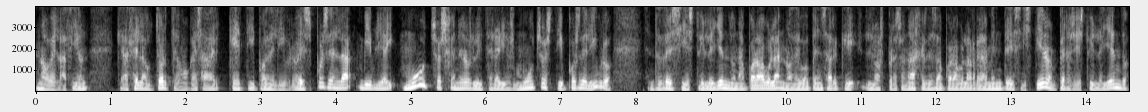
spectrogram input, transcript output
novelación que hace el autor. Tengo que saber qué tipo de libro es. Pues en la Biblia hay muchos géneros literarios, muchos tipos de libro. Entonces, si estoy leyendo una parábola, no debo pensar que los personajes de esa parábola realmente existieron, pero si estoy leyendo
